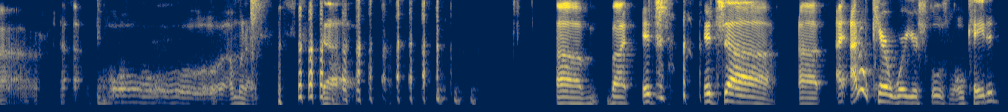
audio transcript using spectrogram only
uh, uh, oh, I'm going to, uh, um, but it's, it's, uh, uh, I, I don't care where your school's located.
